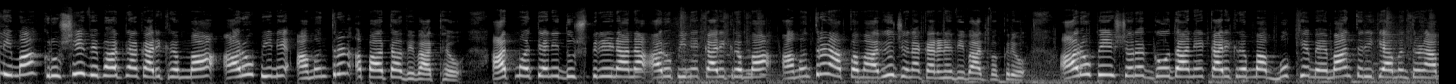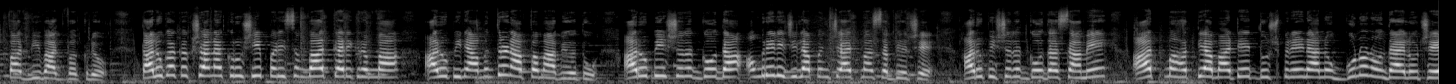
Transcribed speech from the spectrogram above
અમરેલીમાં કૃષિ વિભાગના કાર્યક્રમમાં આરોપીને આમંત્રણ અપાતા વિવાદ થયો. આત્મહત્યાની દુષ્પ્રેરણાના આરોપીને કાર્યક્રમમાં આમંત્રણ આપવામાં આવ્યું, જેના કારણે વિવાદ વકર્યો. આરોપી શરદ ગોદાને કાર્યક્રમમાં મુખ્ય મહેમાન તરીકે આમંત્રણ આપવા વિવાદ વકર્યો. તાલુકા કક્ષાના કૃષિ પરિસંવાદ કાર્યક્રમમાં આરોપીને આમંત્રણ આપવામાં આવ્યું હતું. આરોપી શરદ ગોદા અમરેલી જિલ્લા પંચાયતમાં સભ્ય છે. આરોપી શરદ ગોદા સામે આત્મહત્યા માટે દુષ્પ્રેરણાનો ગુનો નોંધાયેલો છે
